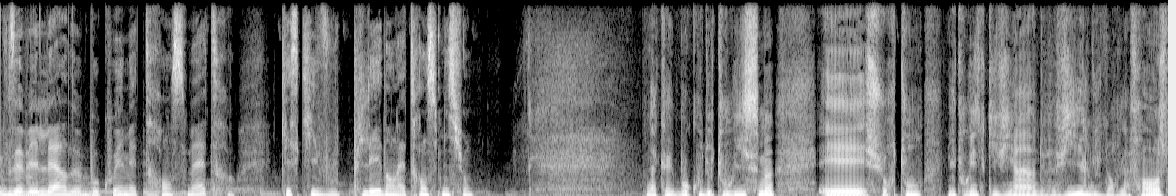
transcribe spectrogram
Vous avez l'air de beaucoup aimer transmettre. Qu'est-ce qui vous plaît dans la transmission? On accueille beaucoup de tourisme et surtout du tourisme qui vient de villes du nord de la France,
